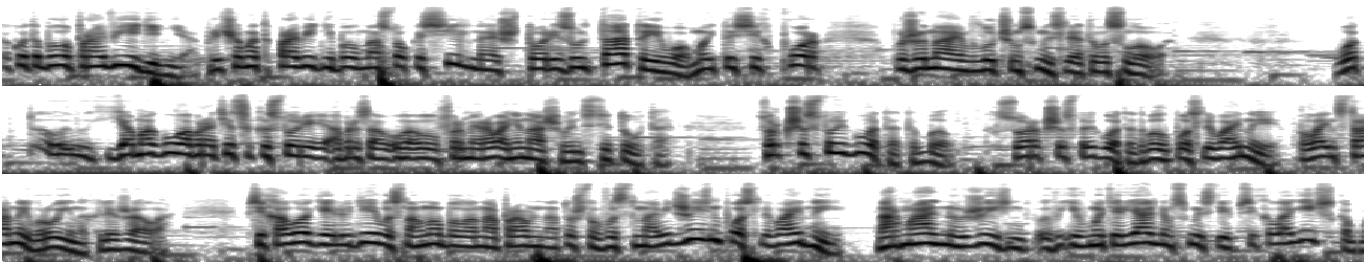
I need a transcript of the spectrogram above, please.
какое-то было провидение. Причем это провидение было настолько сильное, что результаты его мы до сих пор пожинаем в лучшем смысле этого слова. Вот э, я могу обратиться к истории образов... формирования нашего института. 46-й год это был. 46-й год, это был после войны. Половина страны в руинах лежала психология людей в основном была направлена на то, чтобы восстановить жизнь после войны. нормальную жизнь и в материальном смысле, и в психологическом,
